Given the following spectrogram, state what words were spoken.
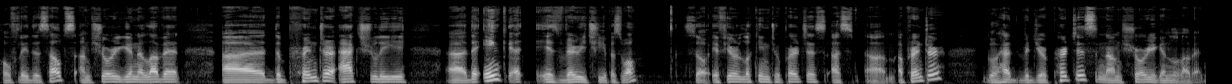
Hopefully this helps. I'm sure you're gonna love it. Uh, the printer actually, uh, the ink is very cheap as well. So if you're looking to purchase a, um, a printer, go ahead with your purchase and I'm sure you're gonna love it.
